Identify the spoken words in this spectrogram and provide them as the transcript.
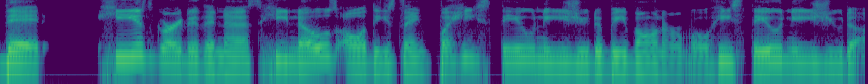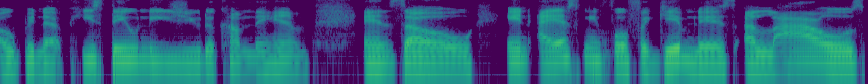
that he is greater than us. He knows all these things, but he still needs you to be vulnerable. He still needs you to open up. He still needs you to come to him. And so, in asking for forgiveness, allows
